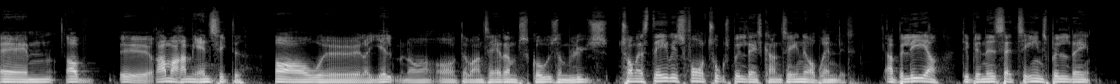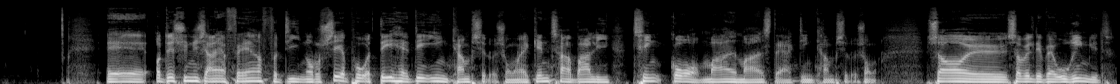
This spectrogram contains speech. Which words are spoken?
øhm, og øh, rammer ham i ansigtet og, øh, eller hjelmen, og, og der var en Adams går ud som lys. Thomas Davis får to spildags karantæne oprindeligt. Appellerer, det bliver nedsat til en spildag. Øh, og det synes jeg er fair, fordi når du ser på, at det her det er en kampsituation, og jeg gentager bare lige, ting går meget, meget stærkt i en kampsituation, så, øh, så vil det være urimeligt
